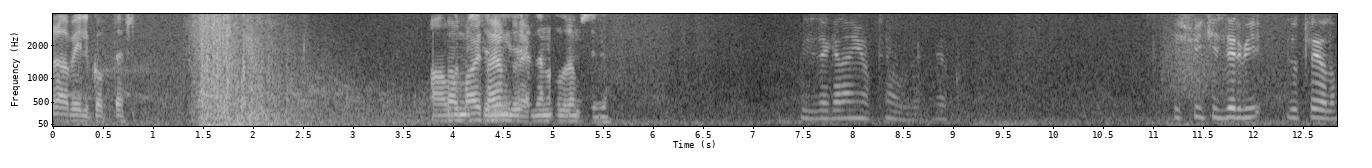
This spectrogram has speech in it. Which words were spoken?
abi helikopter. Aldım Tamam, istediğiniz yerden alırım sizi. Bizde gelen yok değil mi burada? Yok. Biz şu ikizleri bir lootlayalım.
